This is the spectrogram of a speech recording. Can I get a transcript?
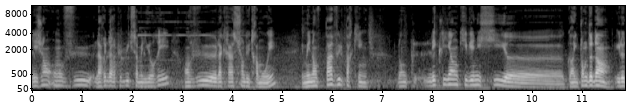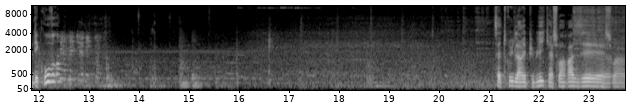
Les gens ont vu la rue de la République s'améliorer, ont vu la création du tramway, mais n'ont pas vu le parking. Donc les clients qui viennent ici, euh, quand ils tombent dedans, ils le découvrent. Cette rue de la République, elle soit rasée, qu'elle soit,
